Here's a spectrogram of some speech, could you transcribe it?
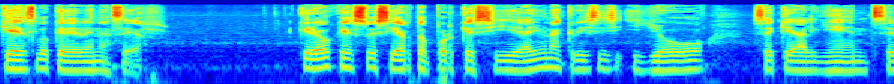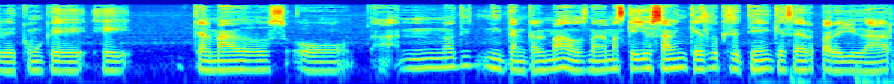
qué es lo que deben hacer. Creo que esto es cierto porque si hay una crisis y yo sé que alguien se ve como que calmados o ah, no ni tan calmados, nada más que ellos saben qué es lo que se tiene que hacer para ayudar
